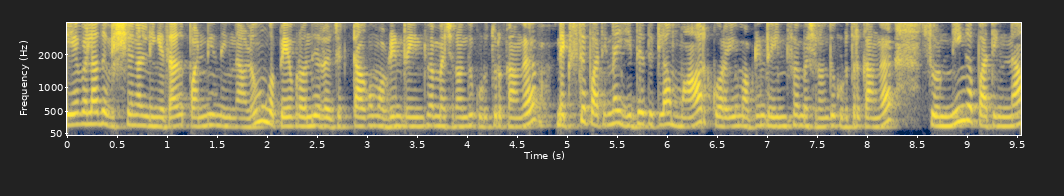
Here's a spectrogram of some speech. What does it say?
தேவையில்லாத விஷயங்கள் நீங்கள் ஏதாவது பண்ணியிருந்தீங்கனாலும் உங்கள் பேப்பர் வந்து ரிஜெக்ட் ஆகும் அப்படின்ற இன்ஃபர்மேஷன் வந்து கொடுத்துருக்காங்க. நெக்ஸ்ட் பார்த்தீங்கன்னா இது இதுக்கெல்லாம் மார்க் குறையும் அப்படின்ற இன்ஃபர்மேஷன் வந்து கொடுத்துருக்காங்க. ஸோ நீங்கள் பார்த்தீங்கன்னா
